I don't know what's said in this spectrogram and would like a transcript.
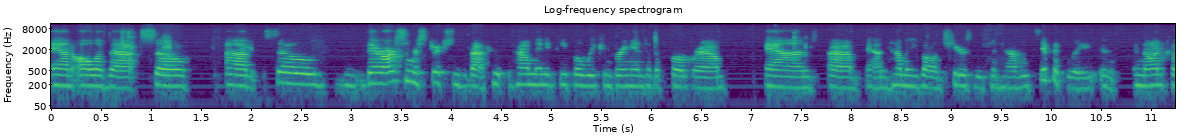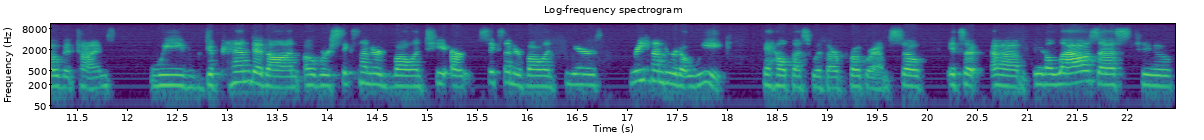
and all of that. So um, so there are some restrictions about who, how many people we can bring into the program and um, and how many volunteers we can have. We typically in, in non-COVID times we've depended on over 600 volunteer or 600 volunteers, 300 a week to help us with our program. So it's a um, it allows us to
